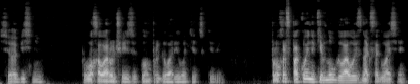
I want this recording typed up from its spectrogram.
все объясню. Плохо ворочая языком, проговорил отец Кирилл. Прохор спокойно кивнул головой в знак согласия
